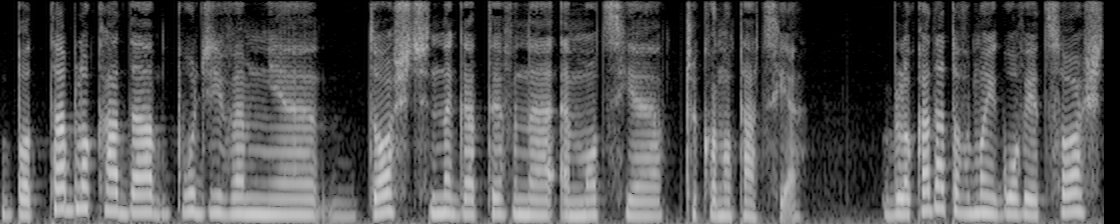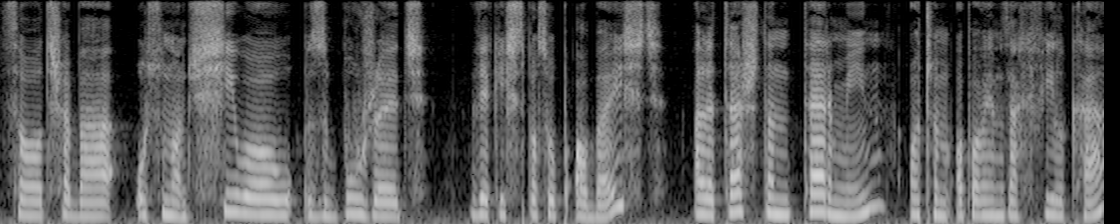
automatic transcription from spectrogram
bo ta blokada budzi we mnie dość negatywne emocje czy konotacje. Blokada to w mojej głowie coś, co trzeba usunąć siłą, zburzyć, w jakiś sposób obejść, ale też ten termin, o czym opowiem za chwilkę,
